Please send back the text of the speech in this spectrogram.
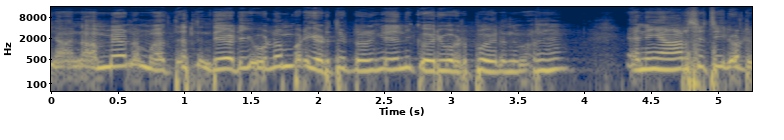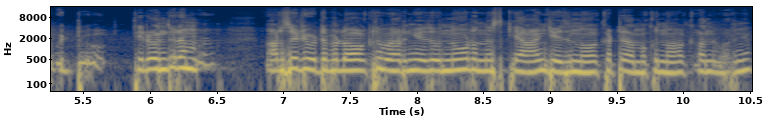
ഞാൻ അമ്മയുടെ മതത്തിൽ തേടി ഉടമ്പടി എടുത്തിട്ടുണ്ടെങ്കിൽ എനിക്കൊരു കുഴപ്പമില്ലെന്ന് പറഞ്ഞു. എന്നെ ആർ സി സിയിലോട്ട് വിട്ടു. തിരുവനന്തപുരം ആർ വിട്ടപ്പോൾ ഡോക്ടർ പറഞ്ഞു ഇതൊന്നുകൂടെ ഒന്ന് സ്കാൻ ചെയ്ത് നോക്കട്ടെ നമുക്ക് നോക്കാമെന്ന് പറഞ്ഞു.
